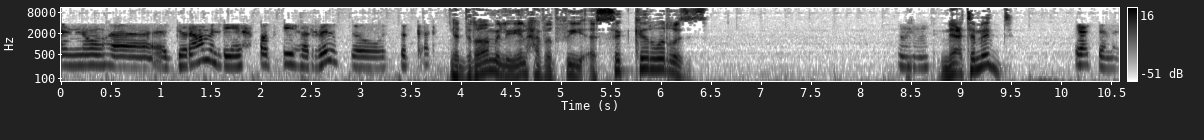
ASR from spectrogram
أنه آه، الدرام اللي يحفظ فيها الرز والسكر الدرام اللي ينحفظ فيه السكر والرز. نعتمد؟ يعتمد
